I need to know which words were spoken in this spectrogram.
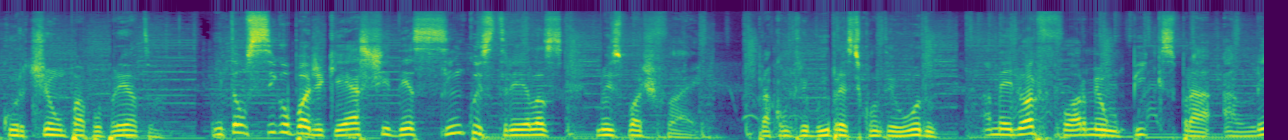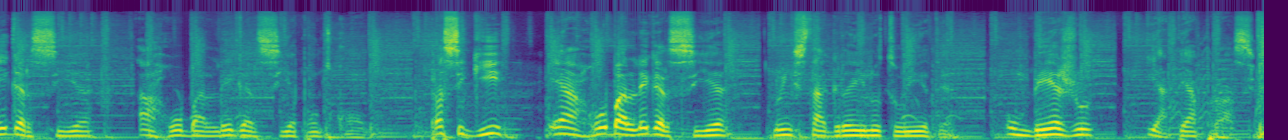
Curtiu um papo preto? Então siga o podcast e dê 5 estrelas no Spotify. Para contribuir para esse conteúdo, a melhor forma é um pix para alegarcia@alegarcia.com. Para seguir é @alegarcia no Instagram e no Twitter. Um beijo e até a próxima.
